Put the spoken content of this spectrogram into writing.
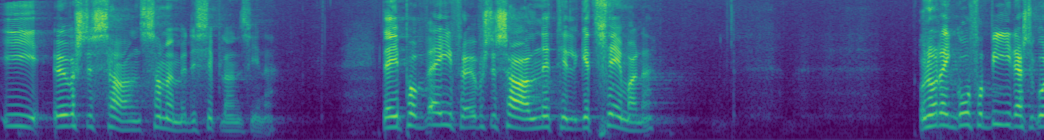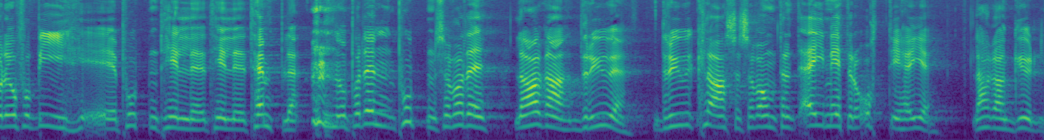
i øverste salen sammen med disiplene sine. De er på vei fra øverste salen ned til Getsemane. Og Når de går forbi der, så går de forbi eh, porten til, til tempelet. Og På den porten så var det laga druer. Drueklaser som var omtrent 1,80 meter høye. Laga av gull.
